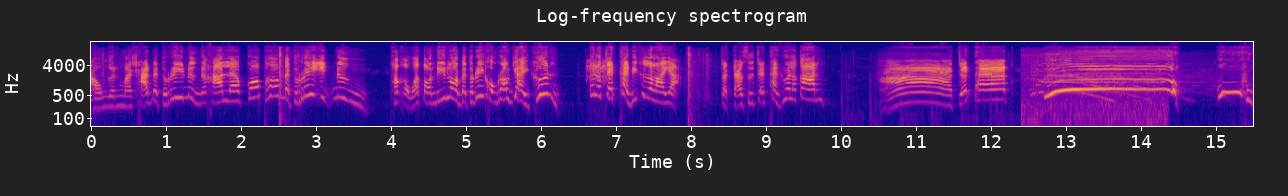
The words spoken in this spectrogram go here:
เอาเงินมาชาร์จแบตเตอรี่หนึ่งนะคะ แล้วก็เพิ่มแบตเตอรี่อีกหนึ่งเท่ากับว่าตอนนี้หลอดแบตเตอรี่ของเราใหญ่ขึ้นเฮ้ยแล้วเจ็ตแพ็กนี่คืออะไรอะจัดการซื้อเจ็ตแพ็กด้วยละกัน อ่า เจ็ตแพ็กอู้อู้หู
